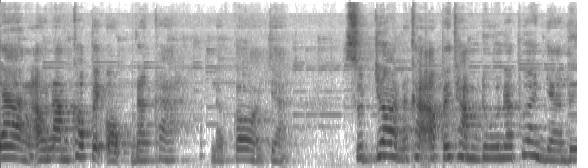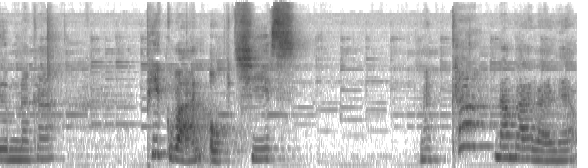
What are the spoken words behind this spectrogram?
ย่างเอานำเข้าไปอบนะคะ แล้วก็จะสุดยอดนะคะ เอาไปทำดูนะเพื่อนอย่าลืมนะคะพริกหวานอบชีสนะคะน้ำลายไหลแล้ว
